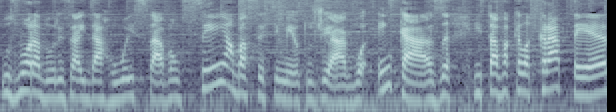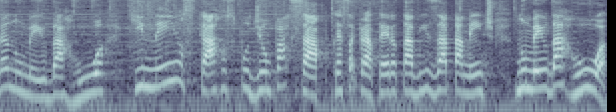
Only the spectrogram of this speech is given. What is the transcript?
os moradores aí da rua estavam sem abastecimento de água em casa e estava aquela cratera no meio da rua que nem os carros podiam passar, porque essa cratera estava exatamente no meio da rua.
